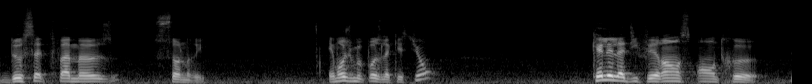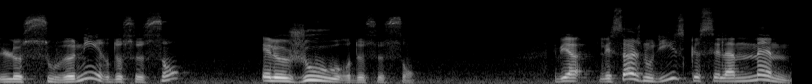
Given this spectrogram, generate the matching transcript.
de cette fameuse sonnerie. Et moi, je me pose la question quelle est la différence entre le souvenir de ce son et le jour de ce son? Eh bien, les sages nous disent que c'est la même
